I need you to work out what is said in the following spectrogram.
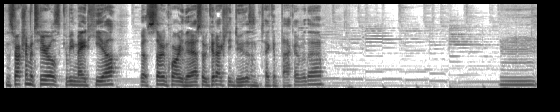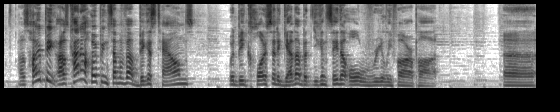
Construction materials could be made here. We've got stone quarry there, so we could actually do this and take it back over there. Mm, I was hoping, I was kind of hoping some of our biggest towns would be closer together, but you can see they're all really far apart. Uh,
